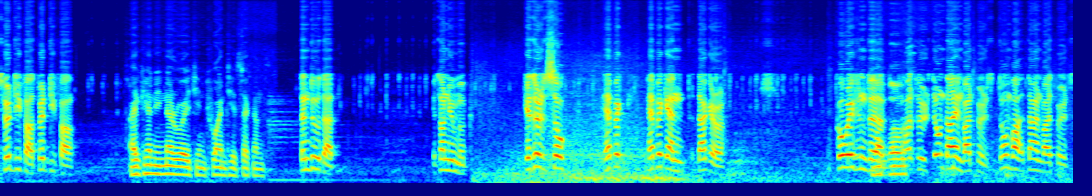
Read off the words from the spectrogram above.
Third defile, third defile. I can innervate in 20 seconds. Then do that. It's on you, Milk. Get rid of soak. Epic, Epic and Dagger. Go away from the Yeah, both. Don't die in Vile Spirits. Don't vi- die in Vile Spirits.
